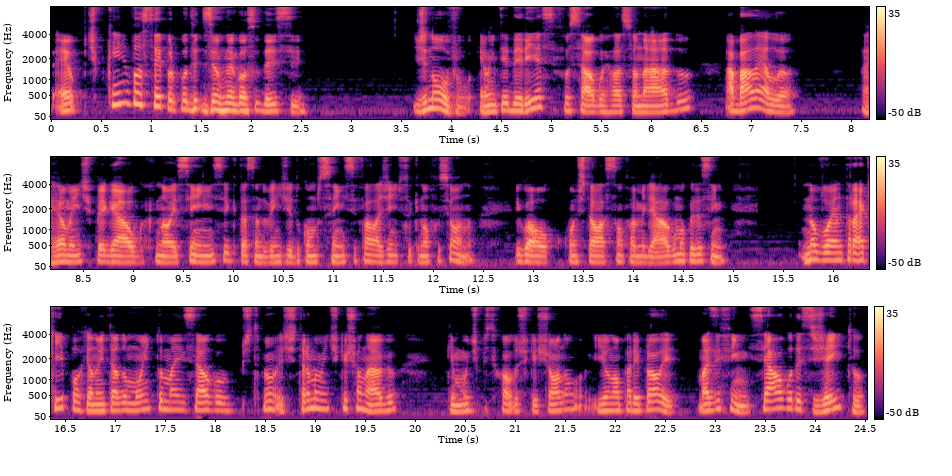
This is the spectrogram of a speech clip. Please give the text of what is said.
é, tipo, quem é você para poder dizer um negócio desse? De novo, eu entenderia se fosse algo relacionado a balela. A realmente pegar algo que não é ciência, que está sendo vendido como ciência e falar, gente, isso aqui não funciona. Igual constelação familiar, alguma coisa assim. Não vou entrar aqui porque eu não entendo muito, mas é algo extremamente questionável, que muitos psicólogos questionam e eu não parei para ler. Mas enfim, se é algo desse jeito,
